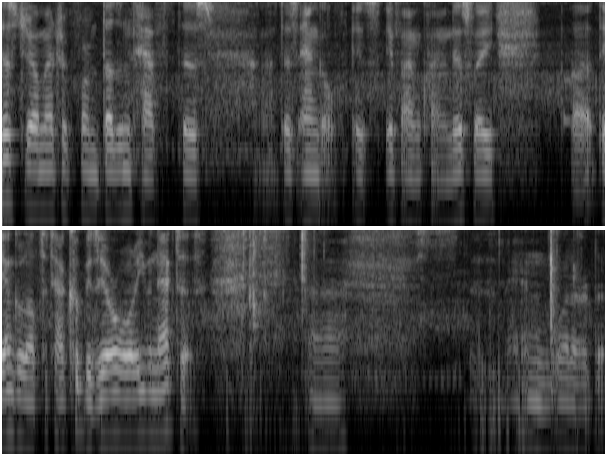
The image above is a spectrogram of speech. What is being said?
this geometric form doesn't have this uh, this angle. It's if I'm climbing this way uh, the angle of attack could be zero or even negative. Uh, and what are the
